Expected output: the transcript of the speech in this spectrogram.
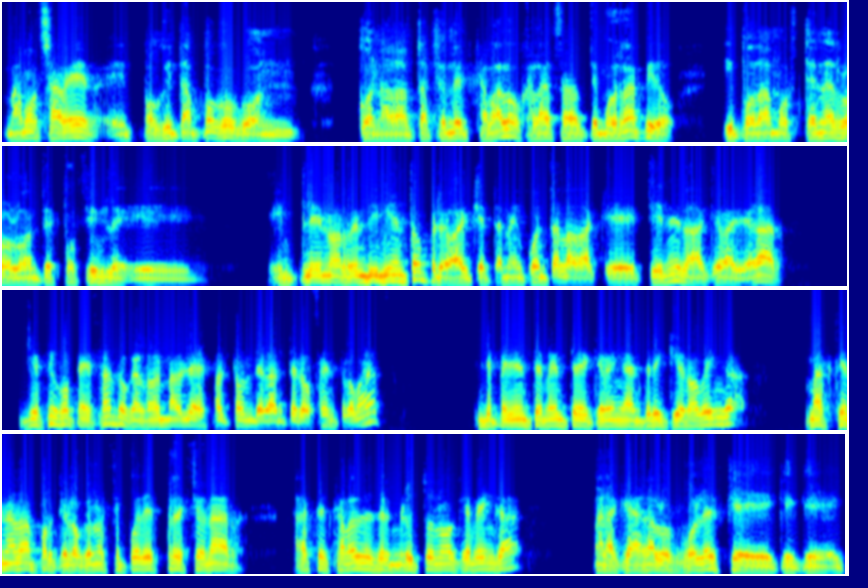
Vamos a ver, eh, poquito a poco con, con adaptación del chaval, ojalá se adapte muy rápido y podamos tenerlo lo antes posible eh, en pleno rendimiento, pero hay que tener en cuenta la edad que tiene, la edad que va a llegar. Yo sigo pensando que al Real Madrid le falta un delantero centro más, independientemente de que venga Enrique o no venga, más que nada porque lo que no se puede es presionar a este chaval desde el minuto uno que venga para que haga los goles que, que, que,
